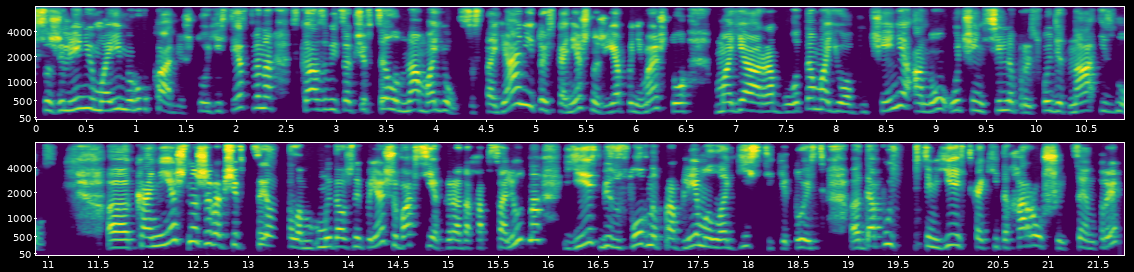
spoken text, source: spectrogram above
к сожалению, моими руками, что, естественно, сказывается вообще в целом на моем состоянии. То есть, конечно же, я понимаю, что моя работа, мое обучение, оно очень сильно происходит на износ. Конечно же, вообще в целом мы должны понимать, что во всех городах абсолютно есть, безусловно, проблема логистики. То есть, э, допустим, есть какие-то хорошие центры,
